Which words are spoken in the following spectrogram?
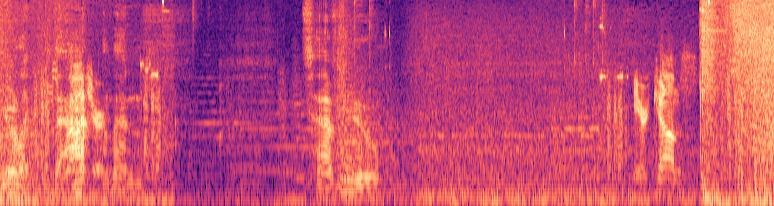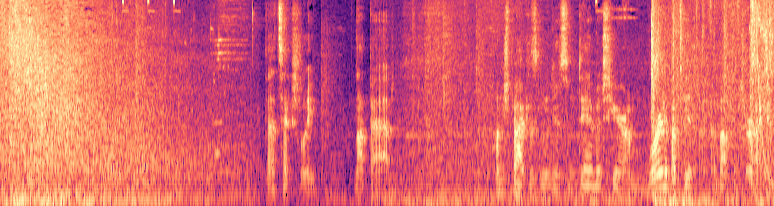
here like that? Roger. And then let's have you. Here it comes. That's actually not bad. Hunchback is going to do some damage here. I'm worried about the about the dragon.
